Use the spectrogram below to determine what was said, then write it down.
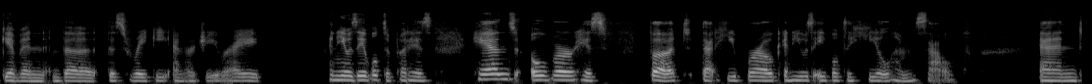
given the this Reiki energy, right? And he was able to put his hands over his foot that he broke and he was able to heal himself and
